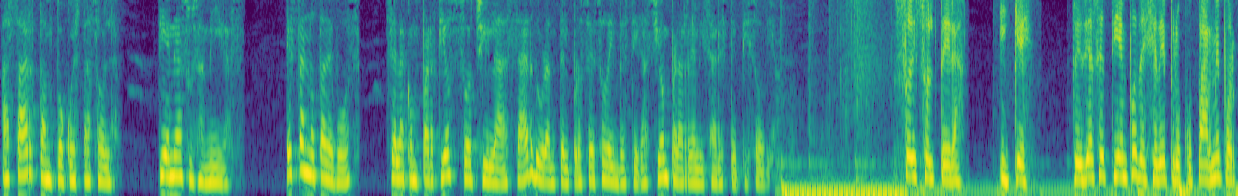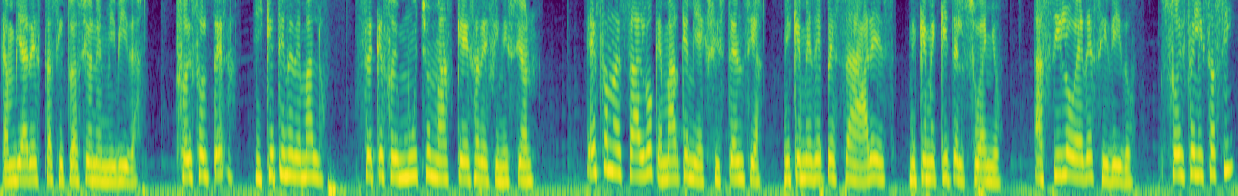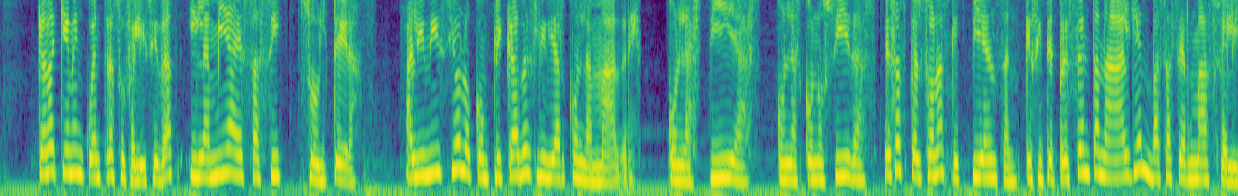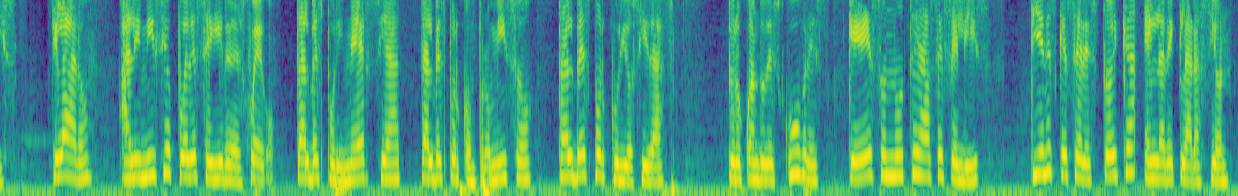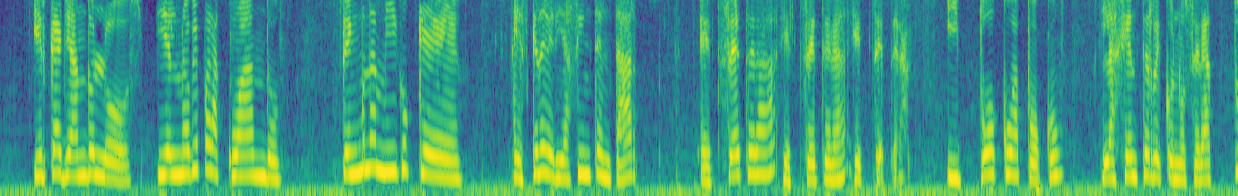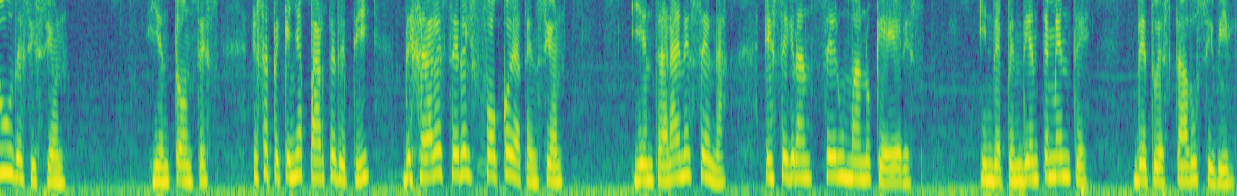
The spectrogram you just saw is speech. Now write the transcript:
Azar tampoco está sola. Tiene a sus amigas. Esta nota de voz se la compartió Xochitl a Azar durante el proceso de investigación para realizar este episodio. Soy soltera. ¿Y qué? Desde hace tiempo dejé de preocuparme por cambiar esta situación en mi vida. Soy soltera. ¿Y qué tiene de malo? Sé que soy mucho más que esa definición. Eso no es algo que marque mi existencia, ni que me dé pesares, ni que me quite el sueño. Así lo he decidido soy feliz así. Cada quien encuentra su felicidad y la mía es así, soltera. Al inicio lo complicado es lidiar con la madre, con las tías, con las conocidas, esas personas que piensan que si te presentan a alguien vas a ser más feliz. Claro, al inicio puedes seguir en el juego, tal vez por inercia, tal vez por compromiso, tal vez por curiosidad. Pero cuando descubres que eso no te hace feliz, Tienes que ser estoica en la declaración, ir callándolos. ¿Y el novio para cuándo? Tengo un amigo que es que deberías intentar, etcétera, etcétera, etcétera. Y poco a poco la gente reconocerá tu decisión. Y entonces esa pequeña parte de ti dejará de ser el foco de atención y entrará en escena ese gran ser humano que eres, independientemente de tu estado civil.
